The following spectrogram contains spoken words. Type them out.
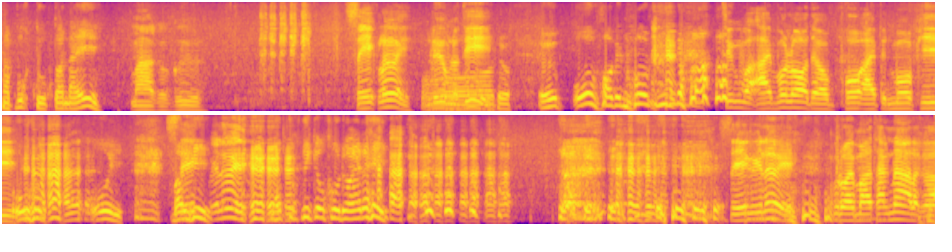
มาปลุกตูบตอนใดมาก็คือเสกเลย ลืมแล้วที่อ๋อเดี๋ยวเออโอ้พอเป็นโมพีเนาะจึงว่าอายบ่รอแต่ว่าพออายเป็นโมพีโอ้โอ้ยเสบางกทีไปเลยมาปลุกนี่กับคุณด้วยได้ เสกไปเลยกูรอยมาทางหน้าแล้วก็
